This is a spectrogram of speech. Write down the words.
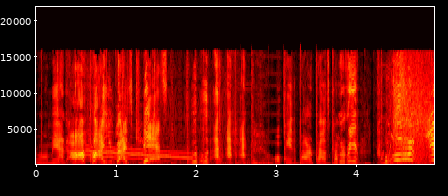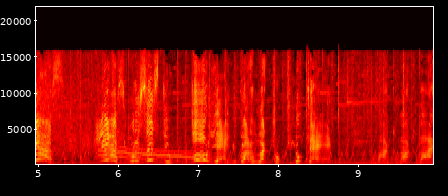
Oh man. Ah, you guys kissed. okay, the power pellets coming over here. Come on. Yes. Yes. What does this do? Oh yeah, you got electrocuted. Come on, come on, come on.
